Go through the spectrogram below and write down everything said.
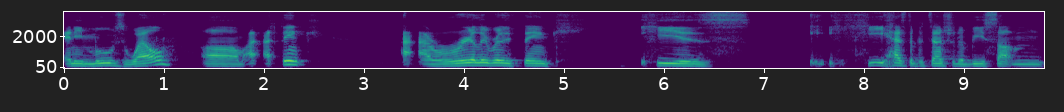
and he moves well. Um, I, I think I, really, really think he is he has the potential to be something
